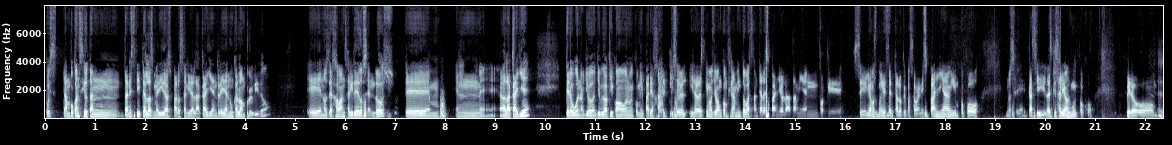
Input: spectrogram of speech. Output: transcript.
pues tampoco han sido tan, tan estrictas las medidas para salir a la calle. En realidad nunca lo han prohibido. Eh, nos dejaban salir de dos en dos a la calle. Pero bueno, yo, yo vivo aquí con, con, mi pareja en el piso y la verdad es que hemos llevado un confinamiento bastante a la española también porque seguíamos muy de cerca lo que pasaba en España y un poco no sé, casi las que salíamos muy poco. Pero... Eh,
